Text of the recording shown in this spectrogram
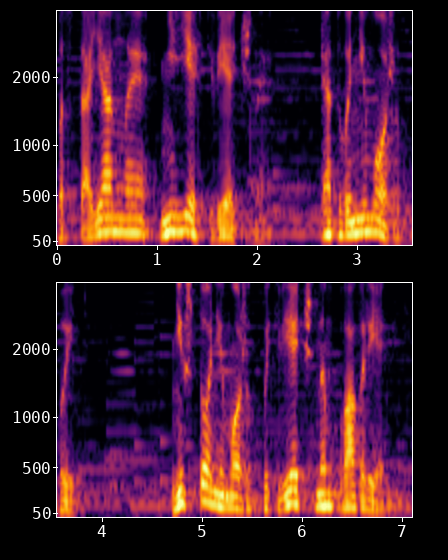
Постоянное не есть вечное. Этого не может быть. Ничто не может быть вечным во времени.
